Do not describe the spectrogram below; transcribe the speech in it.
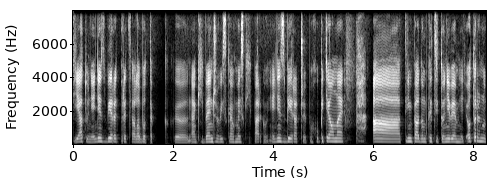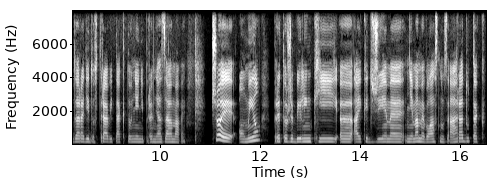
ja tu nejdem zbierať predsa, lebo tak e, nejakých benčoviskách, v mestských parkoch nejdem zbierať, čo je pochopiteľné. A tým pádom, keď si to neviem hneď otrhnúť, zaradiť do stravy, tak to není pre mňa zaujímavé. Čo je omyl, pretože bylinky, e, aj keď žijeme, nemáme vlastnú záhradu, tak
